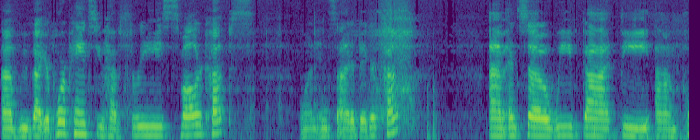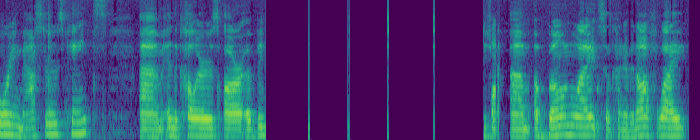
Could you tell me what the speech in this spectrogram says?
Uh, we've got your pour paints. You have three smaller cups, one inside a bigger cup. Um, and so we've got the um, Pouring Masters paints, um, and the colors are a vintage, um, a bone white, so kind of an off-white,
